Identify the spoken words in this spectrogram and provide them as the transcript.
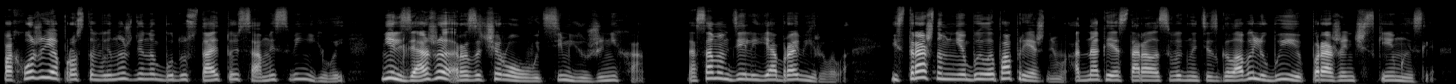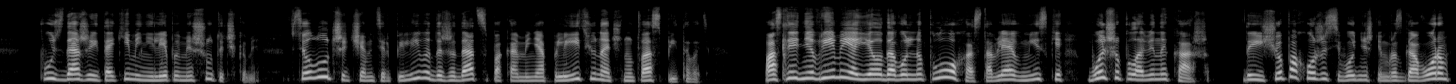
Похоже, я просто вынуждена буду стать той самой свиньей. Нельзя же разочаровывать семью жениха. На самом деле я бравировала. И страшно мне было по-прежнему, однако я старалась выгнать из головы любые пораженческие мысли – пусть даже и такими нелепыми шуточками. Все лучше, чем терпеливо дожидаться, пока меня плетью начнут воспитывать. Последнее время я ела довольно плохо, оставляя в миске больше половины каши. Да еще, похоже, сегодняшним разговором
